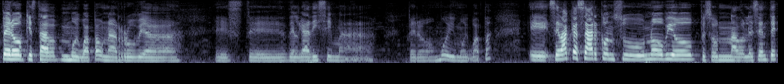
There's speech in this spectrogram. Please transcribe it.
pero que estaba muy guapa, una rubia este, delgadísima, pero muy, muy guapa. Eh, se va a casar con su novio, pues un adolescente,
